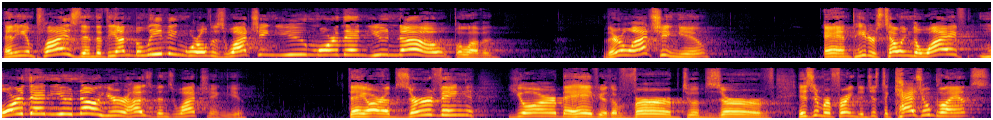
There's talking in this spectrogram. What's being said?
and he implies then that the unbelieving world is watching you more than you know, beloved. They're watching you. And Peter's telling the wife, more than you know, your husband's watching you. They are observing your behavior. The verb to observe isn't referring to just a casual glance,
